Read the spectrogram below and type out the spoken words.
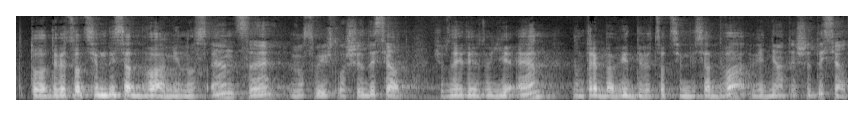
Тобто 972 мінус n це у нас вийшло 60. Щоб знайти тоді n, нам треба від 972 відняти 60.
